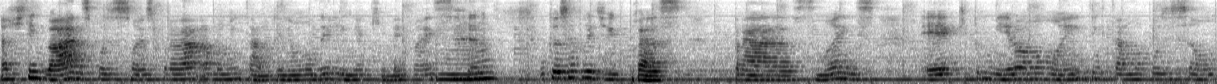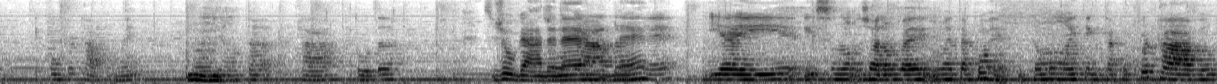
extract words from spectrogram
a gente tem várias posições para amamentar, não tem nenhum modelinho aqui, né? Mas uhum. o que eu sempre digo para as mães é que primeiro a mamãe tem que estar numa posição confortável, né? Não uhum. adianta estar tá toda jogada, né? jogada né? né? E aí isso não, já não vai não vai estar tá correto. Então a mamãe tem que estar tá confortável.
